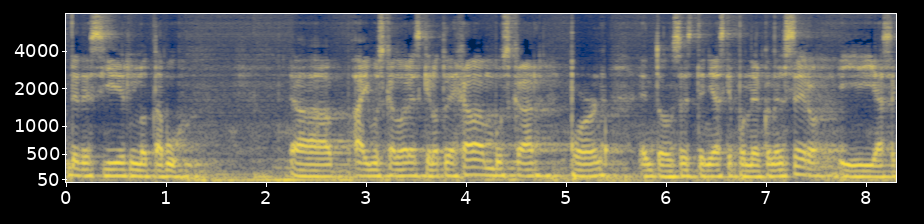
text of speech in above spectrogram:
de decir lo tabú. Ah, hay buscadores que no te dejaban buscar porn, entonces tenías que poner con el cero y ya se,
